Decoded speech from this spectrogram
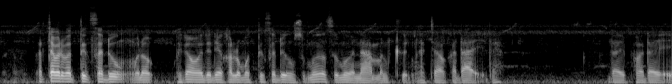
ปลาทอดเขาเจ้าไปมาตึกสะดุ้งมันพี่น้องเดี๋ยวนี้เขาลงมาตึกสะดุ้งเสมอเสมอน้ำมันขึ้นเขาเจ้าก็ได้ได้ได้พอได้เอ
